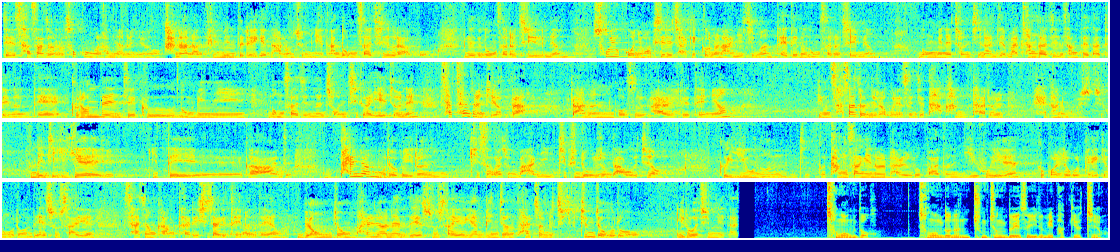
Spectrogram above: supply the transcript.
이제 사사전을 속공을 하면은요 가난한 빈민들에게 나눠줍니다. 농사 지으라고. 그러니까 농사를 지으면 소유권이 확실히 자기 거는 아니지만 대대로 농사를 지으면 농민의 전지나 이제 마찬가지인 상태가 되는데 그런데 이제 그 농민이 농사 짓는 전지가 예전에 사찰 전지였다라는 것을 알게 되면 이건 사사전이라고 해서 이제 다 강탈을 해가는 것이죠. 근데 이제 이게 이때가 이제 8년 무렵에 이런 기사가 좀 많이 집중적으로 좀 나오죠. 그 이유는 이제 그 당상인을 발급받은 이후에 그 권력을 배경으로 내수사의 사전 강탈이 시작이 되는데요. 명종 8년에 내수사에 의한 민전 탈점이 집중적으로 이루어집니다. 청홍도. 청홍도는 충청도에서 이름이 바뀌었죠.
